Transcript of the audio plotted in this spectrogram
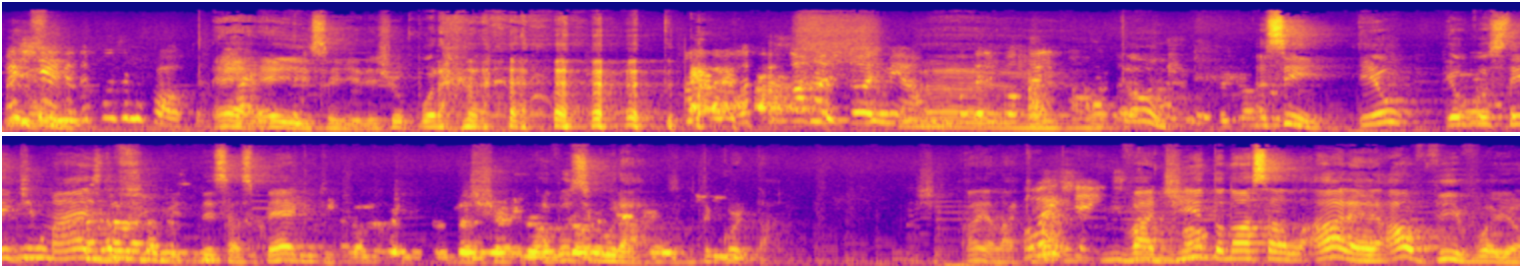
Mas chega, depois ele volta. É, Vai. é isso aqui, deixa eu pôr. Bota só nós dois mesmo. Quando ele voltar, ele volta. Então, assim, eu, eu gostei demais do filme nesse aspecto. Deixa eu, eu vou segurar, vou ter que cortar. Olha lá, Oi, tá gente, invadindo nossa. Olha, ao vivo aí, ó.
